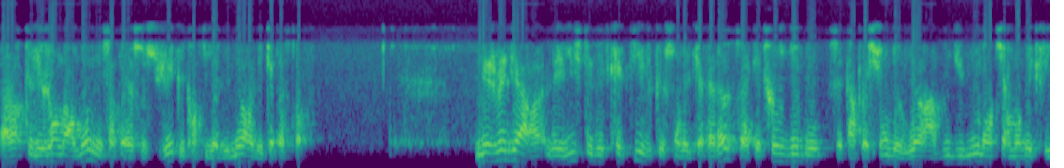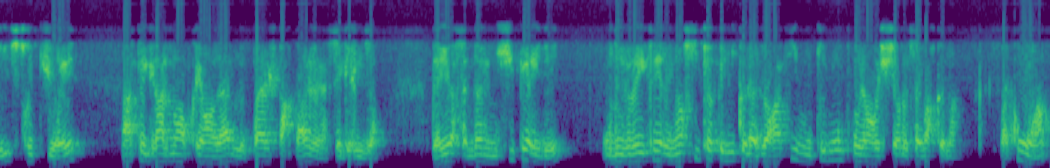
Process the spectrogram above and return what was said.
alors que les gens normaux ne s'intéressent au sujet que quand il y a des morts et des catastrophes. Mais je vais dire, les listes descriptives que sont les catalogues, ça a quelque chose de beau. Cette impression de voir un bout du monde entièrement décrit, structuré, intégralement appréhendable, page par page, c'est grisant. D'ailleurs, ça me donne une super idée. On devrait écrire une encyclopédie collaborative où tout le monde pourrait enrichir le savoir commun. Pas con, hein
